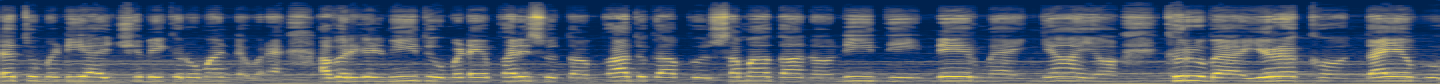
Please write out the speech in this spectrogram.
நடத்தும்படியாய் ஜெபிக்கிறோம் ஆண்டவரே அவர்கள் மீது உம்முடைய பரிசுத்தம் பாதுகாப்பு சமாதானம் நீதி நேர்மை நியாயம் கிருப இரக்கம் தயவு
